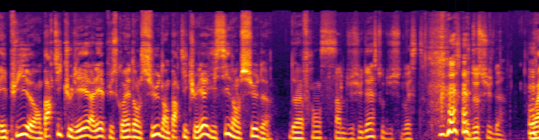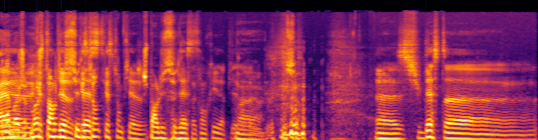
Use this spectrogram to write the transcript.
Et puis, euh, en particulier, allez, puisqu'on est dans le sud, en particulier ici dans le sud de la France. Tu parles du sud-est ou du sud-ouest? Parce qu'il y a deux suds. Ouais, Euh, moi, je, moi, je question parle du sud-est. Question, question piège. Je parle du sud-est. T'as compris la piège. Ouais, euh, Sud-Est, euh,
